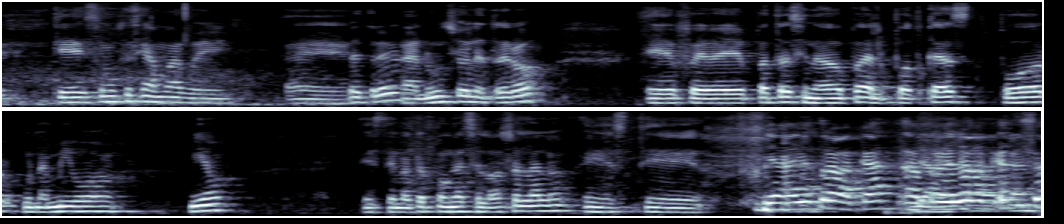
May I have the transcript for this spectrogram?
eh, ¿qué, ¿cómo que se llama, güey? Eh, ¿Letrero? Anuncio, letrero. eh, fue patrocinado para el podcast por un amigo mío. Este, no te pongas celoso, Lalo. Este, Ya hay otra vacante. Otra vez la vacante.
